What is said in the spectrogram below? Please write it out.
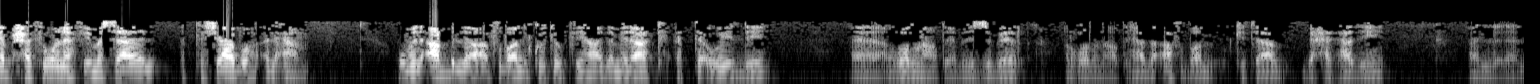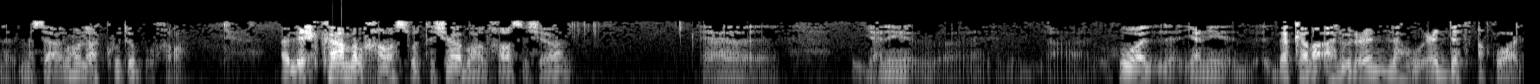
يبحثون في مسائل التشابه العام. ومن أبلى أفضل الكتب في هذا ملاك التأويل للغرناطي بن الزبير الغرناطي هذا أفضل كتاب بحث هذه المسائل. وهناك كتب أخرى. الإحكام الخاص والتشابه الخاص يا شباب آه، يعني آه، هو يعني ذكر أهل العلم له عدة أقوال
